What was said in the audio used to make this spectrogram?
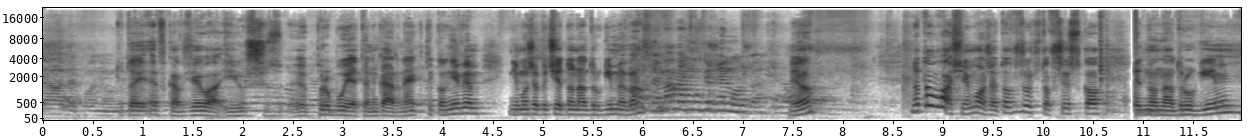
Jadę po nią. Tutaj Ewka wzięła i już y, próbuje ten garnek, tylko nie wiem, nie może być jedno na drugim Ewa? może, mama mówi, że może. Jo? No to właśnie, może, to wrzuć to wszystko jedno na drugim.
